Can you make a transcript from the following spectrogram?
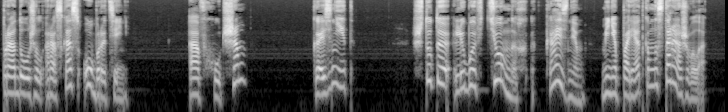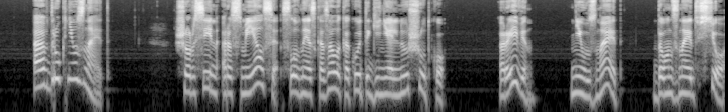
Продолжил рассказ оборотень. А в худшем — казнит. Что-то любовь темных к казням меня порядком настораживала. А вдруг не узнает? Шорсейн рассмеялся, словно я сказала какую-то гениальную шутку — Рейвен? Не узнает? Да он знает все.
